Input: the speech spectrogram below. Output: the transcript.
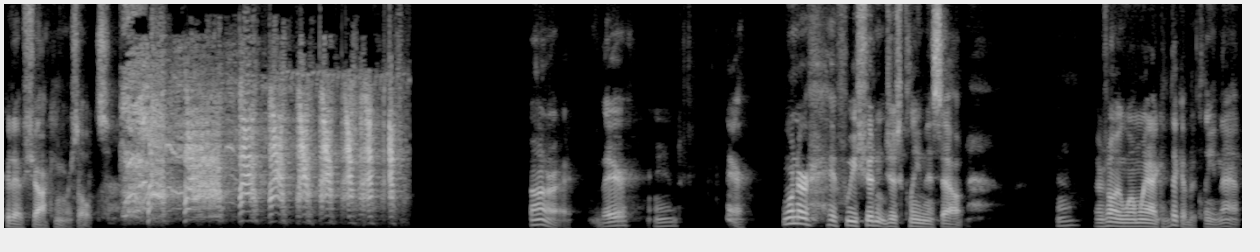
Could have shocking results. All right, there and there. Wonder if we shouldn't just clean this out. Well, there's only one way I can think of to clean that.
